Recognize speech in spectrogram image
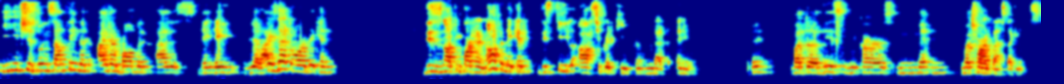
if she's doing something, then either Bob and Alice, they, they realize that, or they can, this is not important enough, and they can distill a secret key from that anyway. Okay, but uh, this requires much more advanced techniques.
